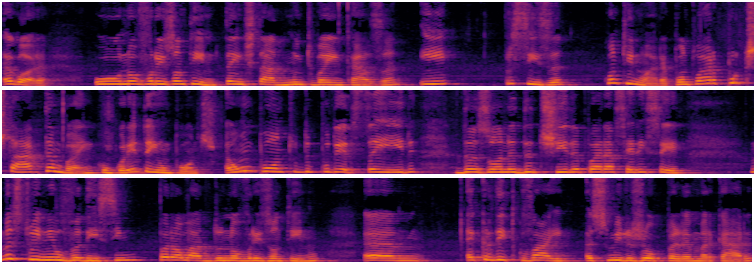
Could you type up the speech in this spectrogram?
Agora, o Novo Horizontino tem estado muito bem em casa e precisa continuar a pontuar porque está também com 41 pontos a um ponto de poder sair da zona de descida para a Série C mas twin elevadíssimo para o lado do Novo Horizontino. Um, acredito que vai assumir o jogo para marcar um,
